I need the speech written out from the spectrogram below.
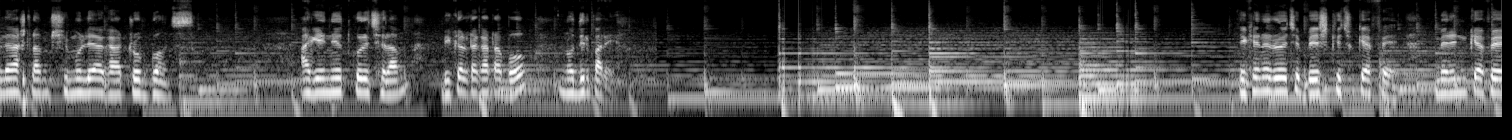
চলে আসলাম শিমুলিয়া ঘাট, রূপগঞ্জ। আগে নিয়ত করেছিলাম বিকালটা কাটাবো নদীর পাড়ে। এখানে রয়েছে বেশ কিছু cafe, marine cafe,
